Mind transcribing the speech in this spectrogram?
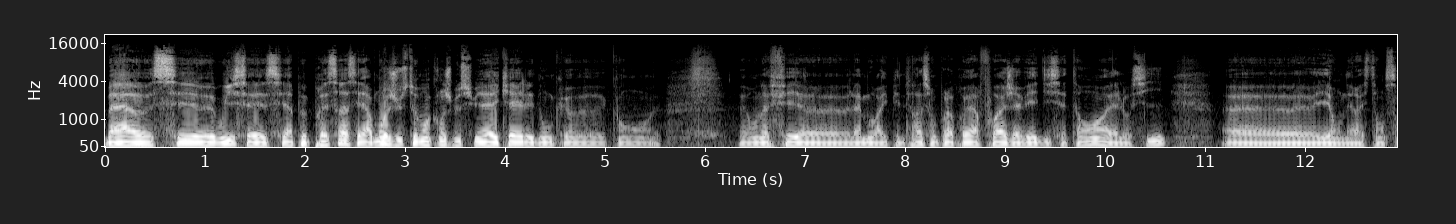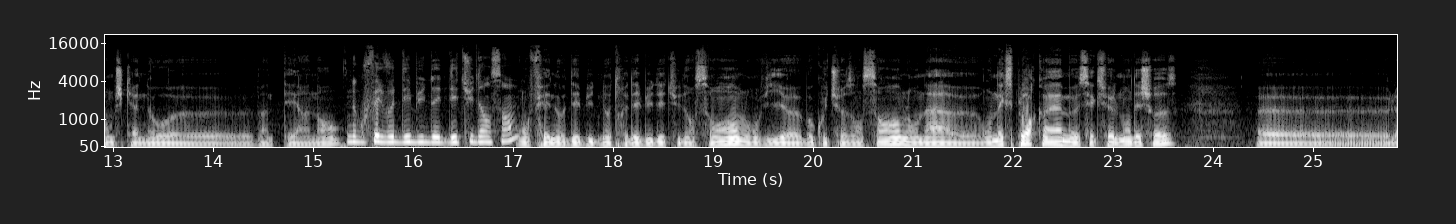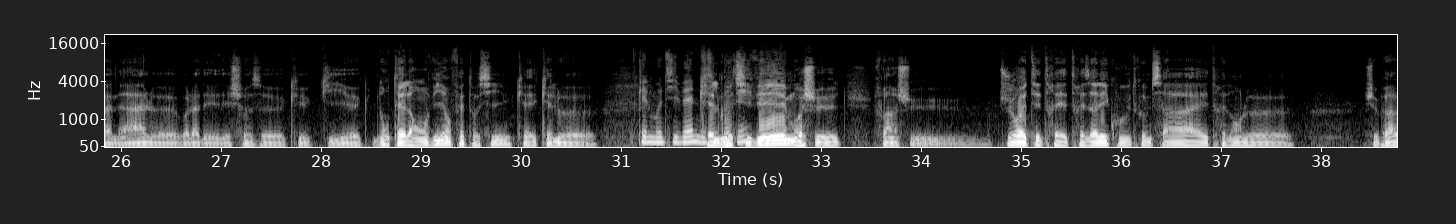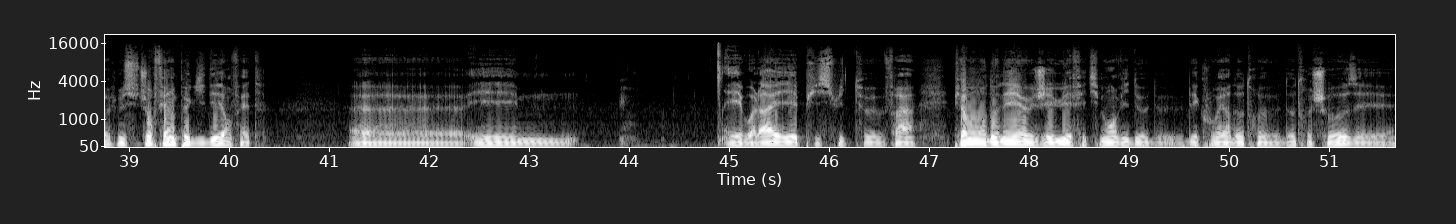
Bah euh, c'est euh, oui c'est c'est à peu près ça. C'est moi justement quand je me suis mis avec elle et donc euh, quand euh, on a fait l'amour avec pénétration pour la première fois, j'avais 17 ans, elle aussi. Et on est resté ensemble jusqu'à nos euh, 21 ans. Donc vous faites votre début d'études ensemble? On fait nos débuts, notre début d'études ensemble, on vit beaucoup de choses ensemble, on a, on explore quand même sexuellement des choses, l'anal, euh, voilà des, des choses euh, qui, qui, euh, dont elle a envie en fait aussi, qu'elle, qu'elle, euh, motivait qu'elle motivait. Moi, je, enfin, je suis toujours été très, très à l'écoute comme ça et très dans le, je sais pas, je me suis toujours fait un peu guider en fait. Euh, et et voilà et puis suite euh, enfin puis à un moment donné euh, j'ai eu effectivement envie de, de découvrir d'autres d'autres choses et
